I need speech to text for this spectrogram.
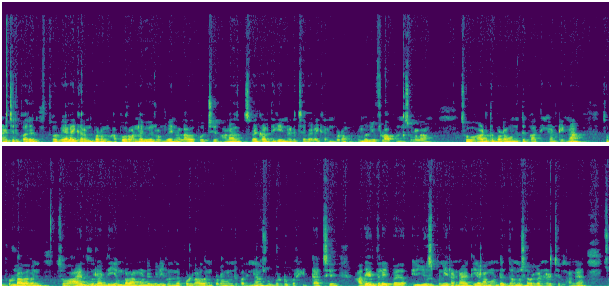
நடிச்சிருப்பாரு. ஸோ வேலைக்காரன் படம் அப்போ ரொம்பவே ரொம்பவே நல்லாவே போச்சு. ஆனால் சிவகார்த்திகேயன் நடித்த வேலைக்காரன் படம் ரொம்பவே ஃப்ளாப்னு சொல்லலாம். ஸோ அடுத்த படம் வந்துட்டு பார்த்தீங்க அப்படின்னா ஸோ பொல்லாதவன். ஸோ ஆயிரத்தி தொள்ளாயிரத்தி எண்பதாம் ஆண்டு வெளிவந்த பொல்லாதவன் படம் வந்துட்டு பார்த்தீங்கன்னா சூப்பர் டூப்பர் ஹிட் ஆச்சு. அதே தலைப்பை ரியூஸ் பண்ணி ரெண்டாயிரத்தி ஏழாம் ஆண்டு தனுஷ் அவர்கள் நடிச்சிருந்தாங்க. ஸோ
